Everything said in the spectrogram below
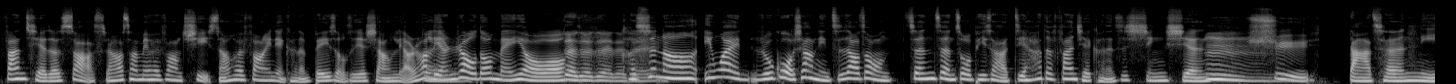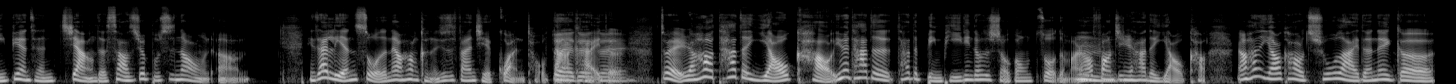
番茄的 sauce，然后上面会放 cheese，然后会放一点可能 basil 这些香料，然后连肉都没有哦。对对对对，对。可是呢，因为如果像你知道这种真正做披萨的店，它的番茄可能是新鲜，嗯，去打成泥变成酱的 sauce，就不是那种嗯。你在连锁的那样，他们可能就是番茄罐头打开的，对，对，对，对。然后它的窑烤，因为它的它的饼皮一定都是手工做的嘛，然后放进去它的窑烤，嗯、然后它的窑烤出来的那个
